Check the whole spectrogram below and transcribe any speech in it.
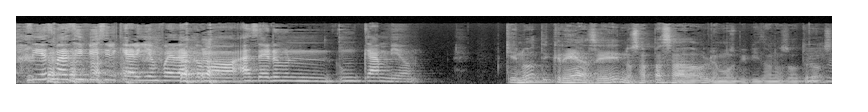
sí, es más difícil que alguien pueda como hacer un, un cambio que no te creas, ¿eh? Nos ha pasado, lo hemos vivido nosotros,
